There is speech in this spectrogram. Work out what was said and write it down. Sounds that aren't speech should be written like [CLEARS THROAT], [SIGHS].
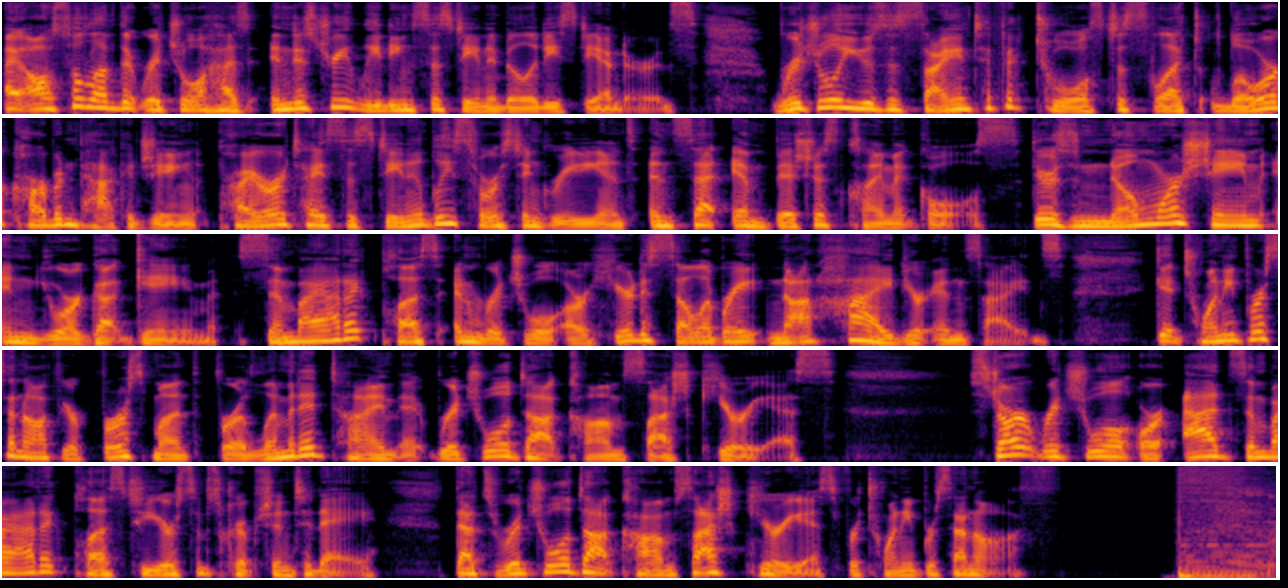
I also love that Ritual has industry leading sustainability standards. Ritual uses scientific tools to select lower carbon packaging, prioritize sustainably sourced ingredients, and set ambitious climate goals. There's no more shame in your gut game. Synbiotic Plus and Ritual are here to celebrate, not hide your insides. Get 20% off your first month for a limited time at ritual.com slash curious. Start Ritual or add Synbiotic Plus to your subscription today. That's ritual.com slash curious for 20% off.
